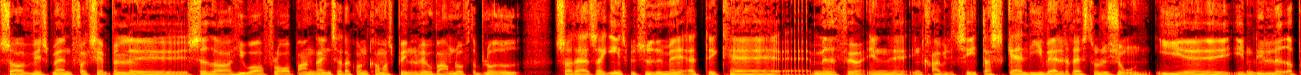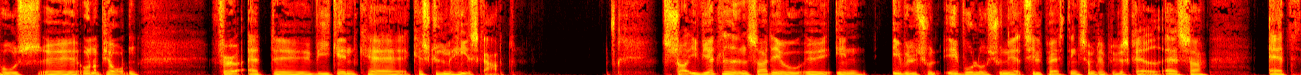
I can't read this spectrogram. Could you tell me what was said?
Så hvis man for eksempel øh, sidder og hiver op flår og banker ind, så der kun kommer spindelvæv, varm luft og blod ud, så er det altså ikke ensbetydende med, at det kan øh, medføre en, øh, en graviditet. Der skal lige være lidt restitution i, øh, i den lille læderpose øh, under pjorten, før at øh, vi igen kan, kan skyde med helt skarpt. Så i virkeligheden, så er det jo øh, en evolution, evolutionær tilpasning, som det bliver beskrevet. Altså, at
